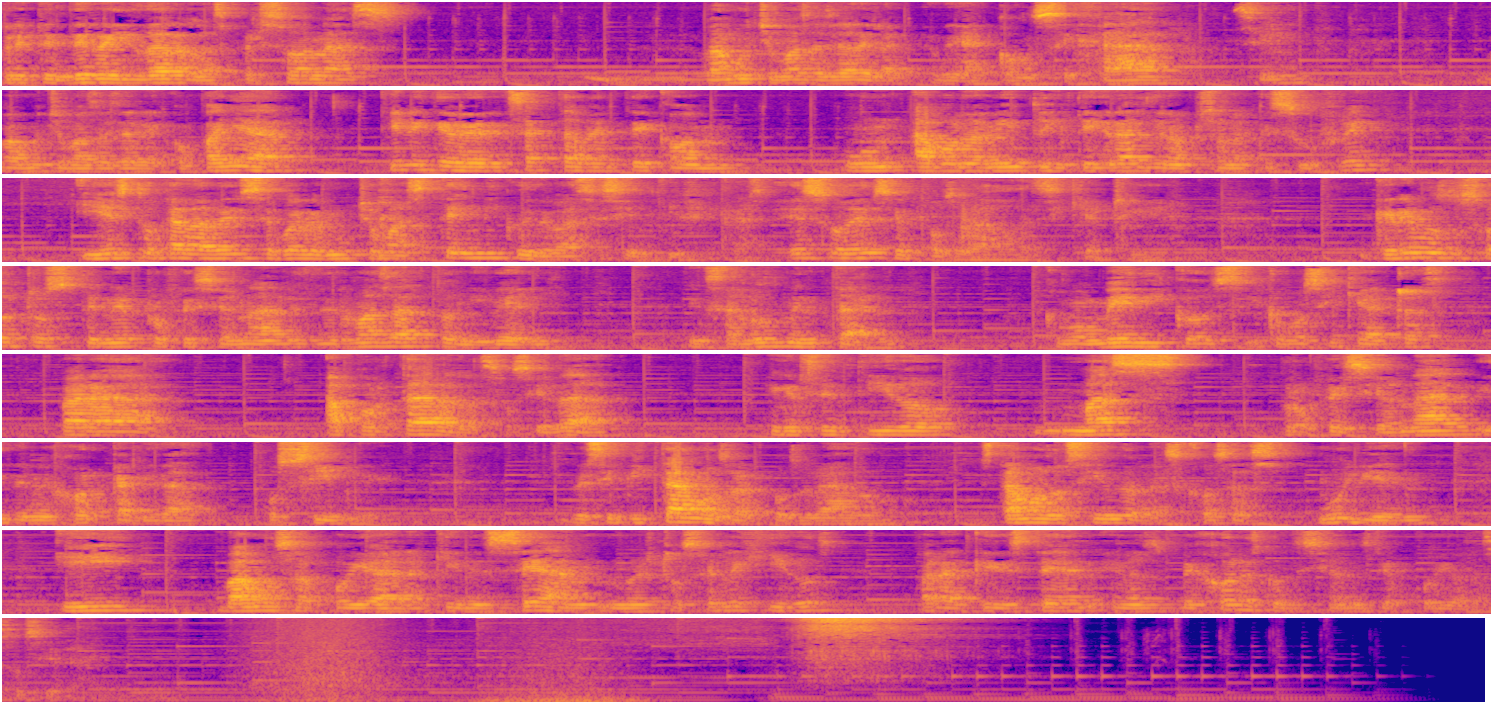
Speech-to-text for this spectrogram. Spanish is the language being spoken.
Pretender ayudar a las personas va mucho más allá de, de aconsejar, ¿sí? va mucho más allá de acompañar, tiene que ver exactamente con un abordamiento integral de una persona que sufre y esto cada vez se vuelve mucho más técnico y de bases científicas. Eso es el posgrado de psiquiatría. Queremos nosotros tener profesionales del más alto nivel en salud mental, como médicos y como psiquiatras, para aportar a la sociedad en el sentido más profesional y de mejor calidad posible. Precipitamos al posgrado, estamos haciendo las cosas muy bien y vamos a apoyar a quienes sean nuestros elegidos para que estén en las mejores condiciones de apoyo a la sociedad.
